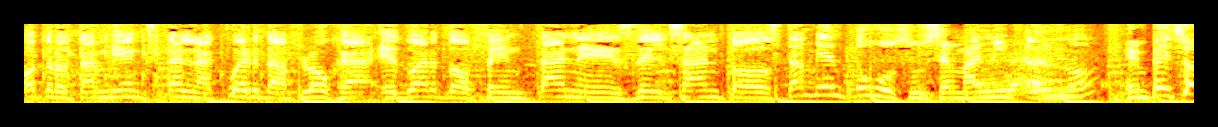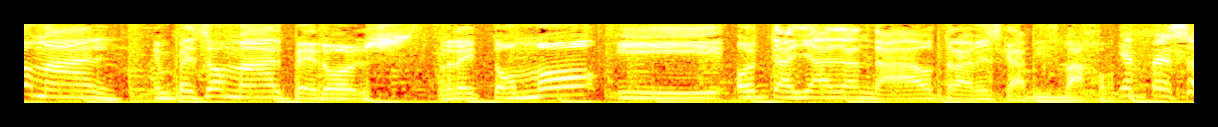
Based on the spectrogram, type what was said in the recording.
Otro también que está en la cuerda floja, Eduardo Fentanes del Santos, también tuvo sus semanitas, ¿no? Empezó mal, empezó mal, pero retomó y y otra ya anda otra vez cabizbajo. Y empezó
